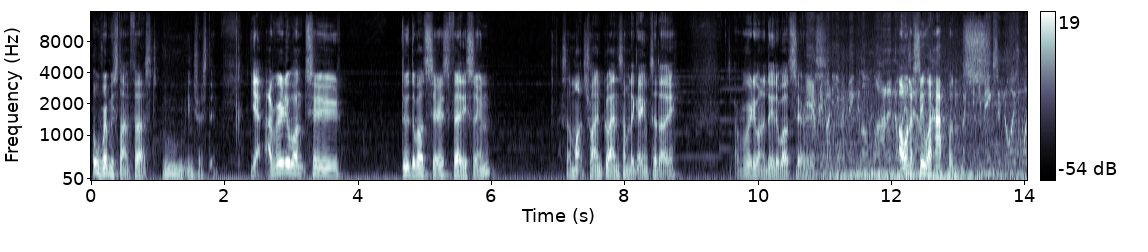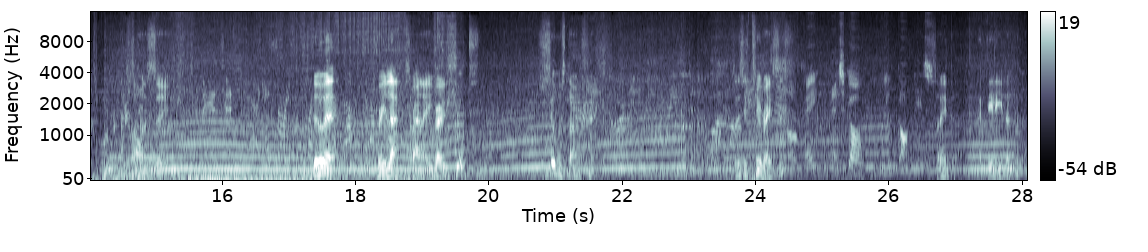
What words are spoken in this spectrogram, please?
Get oh Remy starting first. Ooh, interesting. Yeah, I really want to do the World Series fairly soon, so I might try and grind some of the game today. So I really want to do the World Series. Everybody, you've been making a lot of noise I want to out see what happens. But can you make some noise once more for I want to see. Fantastic. Do it. Three laps around a very short Silverstone track. So this is two races. Okay, let's go. You got this. So I need, ideally need a, a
